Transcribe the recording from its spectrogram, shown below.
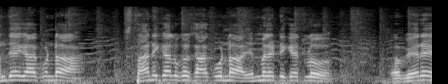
అంతేకాకుండా స్థానికాలకు కాకుండా ఎమ్మెల్యే టికెట్లు వేరే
